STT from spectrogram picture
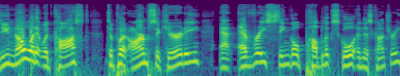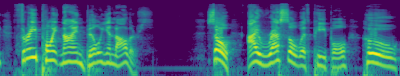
Do you know what it would cost to put armed security at every single public school in this country? $3.9 billion. So I wrestle with people who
